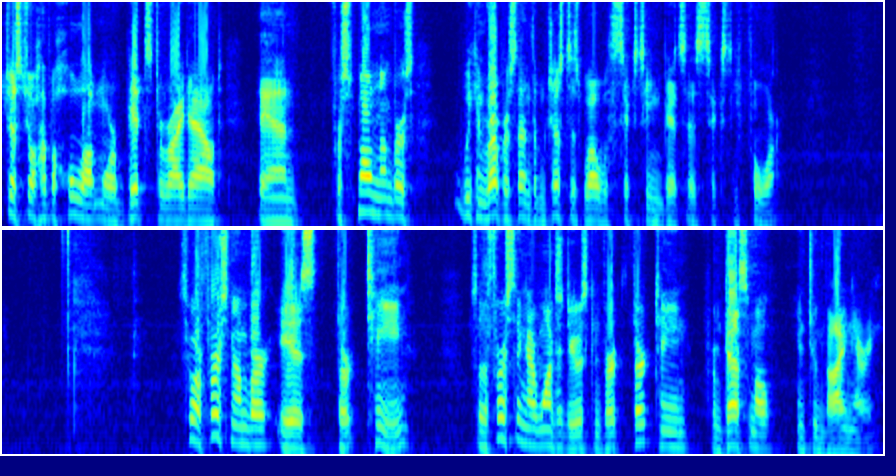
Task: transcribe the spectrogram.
just you'll have a whole lot more bits to write out. And for small numbers, we can represent them just as well with 16 bits as 64. So our first number is 13. So the first thing I want to do is convert 13 from decimal into binary.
